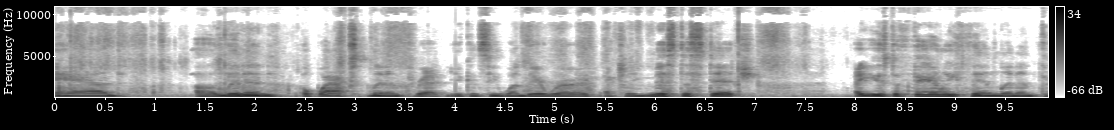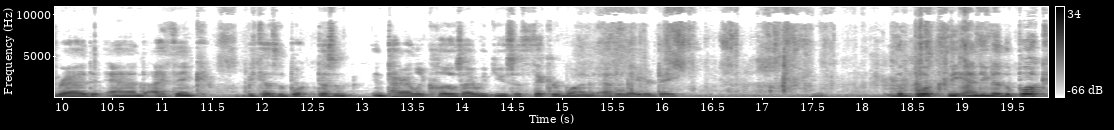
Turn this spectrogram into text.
and uh, linen, a waxed linen thread. You can see one there where I actually missed a stitch. I used a fairly thin linen thread, and I think because the book doesn't entirely close, I would use a thicker one at a later date the book, the ending of the book,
